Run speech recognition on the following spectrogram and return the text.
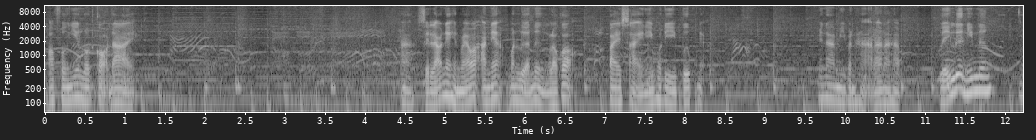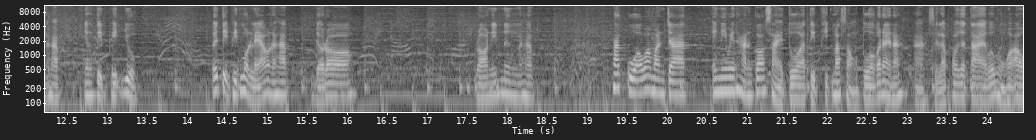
เอาเฟืองเยี่ยนลดเกาะได้ เสร็จแล้วเนี่ยเห็นไหมว่าอันเนี้ยมันเหลือหนึ่งเราก็ไปใส่นี้พอดีปุ๊บเนี่ยไม่น่ามีปัญหาแล้วนะครับเหลือเลื่อนนิดนึงนะครับ ยังติดพิษอยู่เอ้ยติดพิษหมดแล้วนะครับ เดี๋ยวรอ รอนิดนึงนะครับ ถ้ากลัวว่ามันจะไอ้นี่ไม่ทันก็ใส่ตัวติดพิษมา 2 ตัวก็ได้นะอะเสร็จแล้วพอจะตายปุ๊บผมก็เอา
